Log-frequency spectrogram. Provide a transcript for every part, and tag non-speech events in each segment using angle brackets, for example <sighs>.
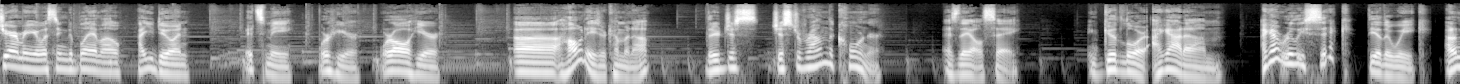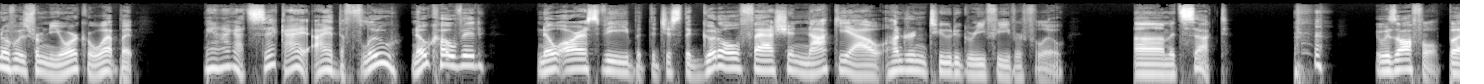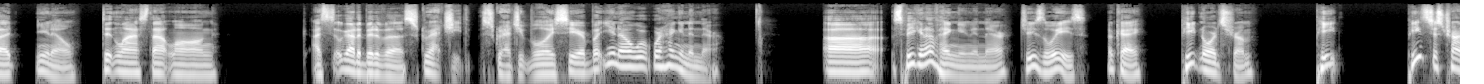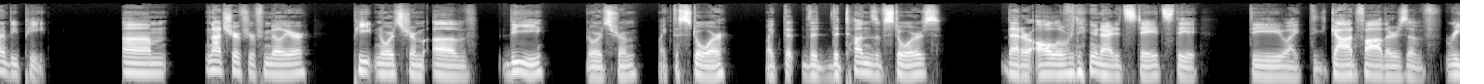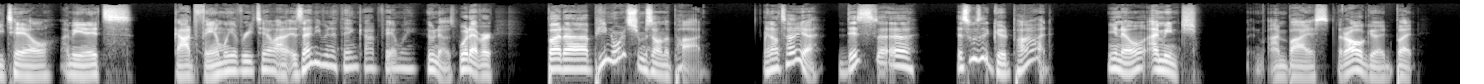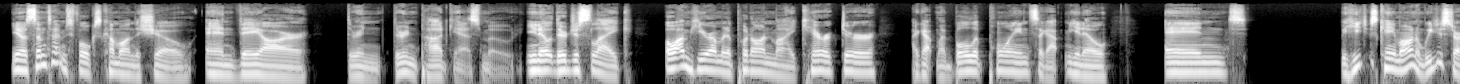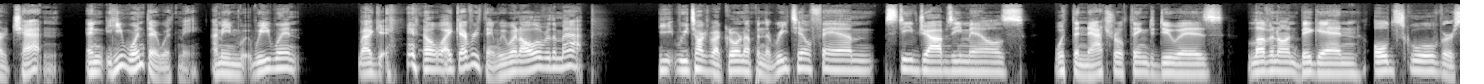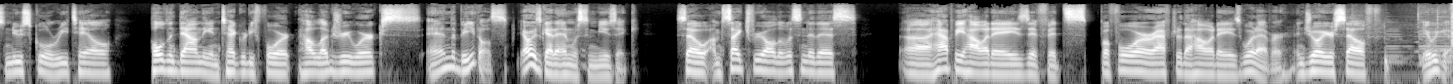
Jeremy. You're listening to Blammo. How you doing? It's me. We're here. We're all here. Uh, holidays are coming up. They're just just around the corner, as they all say. And good lord, I got um, I got really sick the other week. I don't know if it was from New York or what, but man, I got sick. I I had the flu. No COVID, no RSV, but the just the good old fashioned knock you out 102 degree fever flu. Um, it sucked. <laughs> it was awful, but you know, didn't last that long. I still got a bit of a scratchy, scratchy voice here, but you know, we're, we're hanging in there. Uh, speaking of hanging in there, geez Louise. Okay, Pete Nordstrom. Pete, Pete's just trying to be Pete. Um, not sure if you're familiar. Pete Nordstrom of the Nordstrom, like the store, like the the the tons of stores that are all over the <laughs> United States. The the like the godfathers of retail. I mean, it's God family of retail. Is that even a thing? God family? Who knows? Whatever. But uh, Pete Nordstrom's on the pod, and I'll tell you this. Uh, this was a good pod. You know, I mean, I'm biased. They're all good, but you know, sometimes folks come on the show and they are they're in they're in podcast mode. You know, they're just like, oh, I'm here. I'm going to put on my character. I got my bullet points. I got you know, and he just came on and we just started chatting and he went there with me. I mean, we went like <laughs> you know, like everything. We went all over the map. He, we talked about growing up in the retail fam, Steve Jobs emails, what the natural thing to do is, loving on Big N, old school versus new school retail, holding down the integrity fort, how luxury works, and the Beatles. You always got to end with some music. So I'm psyched for you all to listen to this. Uh, happy holidays if it's before or after the holidays, whatever. Enjoy yourself. Here we go.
